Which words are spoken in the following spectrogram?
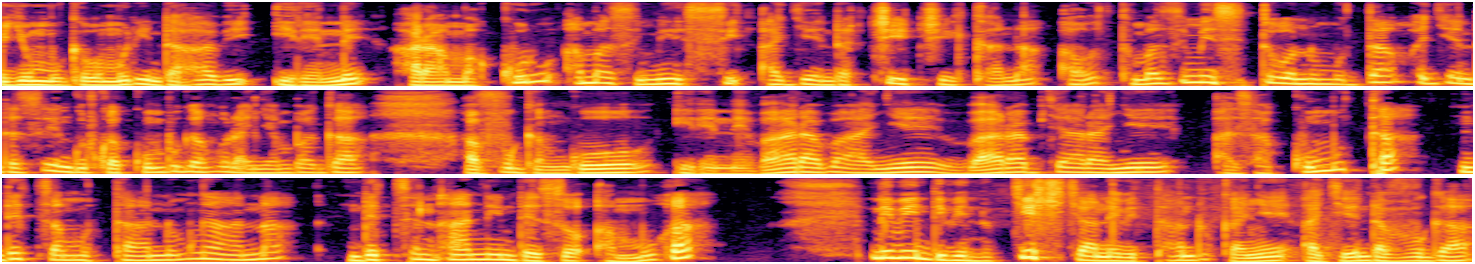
uyu mugabo Murindahabi Irene hari amakuru amaze iminsi agenda acicikana, aho tumaze iminsi tubona umudamu agenda azenguruka ku mbuga nkoranyambaga avuga ngo Irene barabanye, barabyaranye, aza kumuta ndetse amutana umwana ndetse nta n'indezo amuha n'ibindi bintu byinshi cyane bitandukanye agenda avuga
